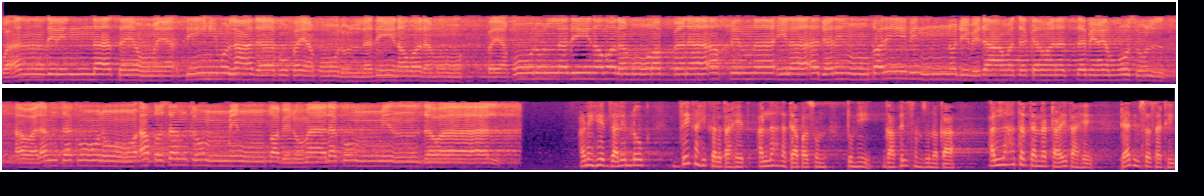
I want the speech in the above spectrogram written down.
وأنذر الناس يوم يأتيهم العذاب فيقول الذين ظلموا فيقول الذين ظلموا ربنا أخرنا إلى أجل قريب نجب دعوتك ونتبع الرسل أولم تكونوا أقسمتم من قبل ما لكم من زوال आणि हे जालिम लोक जे काही करत आहेत अल्लाहला त्यापासून तुम्ही गाफील समजू नका अल्लाह तर त्यांना टाळीत आहे त्या दिवसासाठी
